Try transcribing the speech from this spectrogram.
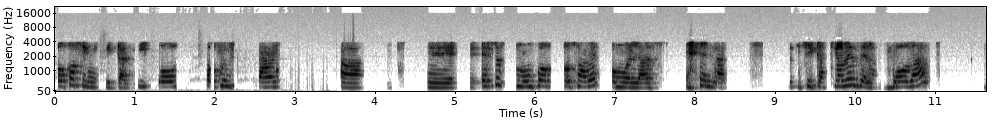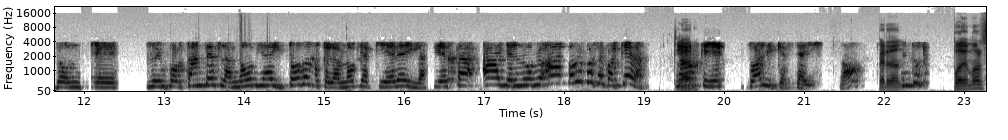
poco significativo, poco importante. Uh, esto es como un poco, ¿sabes? Como en las, en las significaciones de las bodas, donde lo importante es la novia y todo lo que la novia quiere y la fiesta. Ay, el novio, ah, el novio puede ser cualquiera. Claro. que llegue actual y que esté ahí, ¿no? Perdón. Podemos.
